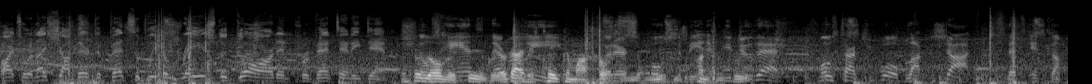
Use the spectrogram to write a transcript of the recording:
All right, so a nice shot there defensively to raise the guard and prevent any damage. It's gonna be Those over hands soon. 'cause Your never guy's just leave taking my where shots they're and, and to be. just And punching if you through. do that, most times you will block the shot that's incoming.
